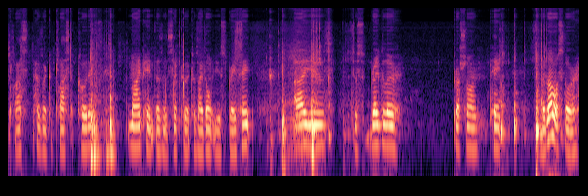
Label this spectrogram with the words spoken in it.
plastic, has like a plastic coating. My paint doesn't stick to it because I don't use spray paint. I use just regular brush on paint from the dollar store.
